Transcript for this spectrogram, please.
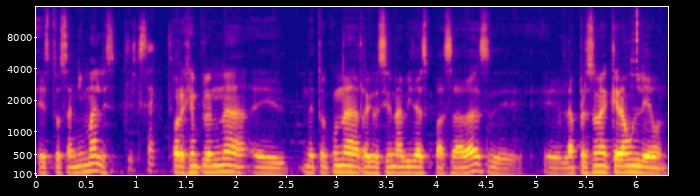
estos animales. Exacto. Por ejemplo, en una, eh, me tocó una regresión a vidas pasadas, de eh, la persona que era un león.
